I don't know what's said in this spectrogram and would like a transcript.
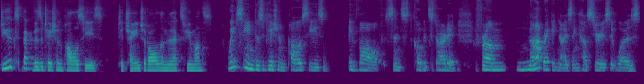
do you expect visitation policies to change at all in the next few months? We've seen visitation policies evolve since COVID started from not recognizing how serious it mm-hmm. was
